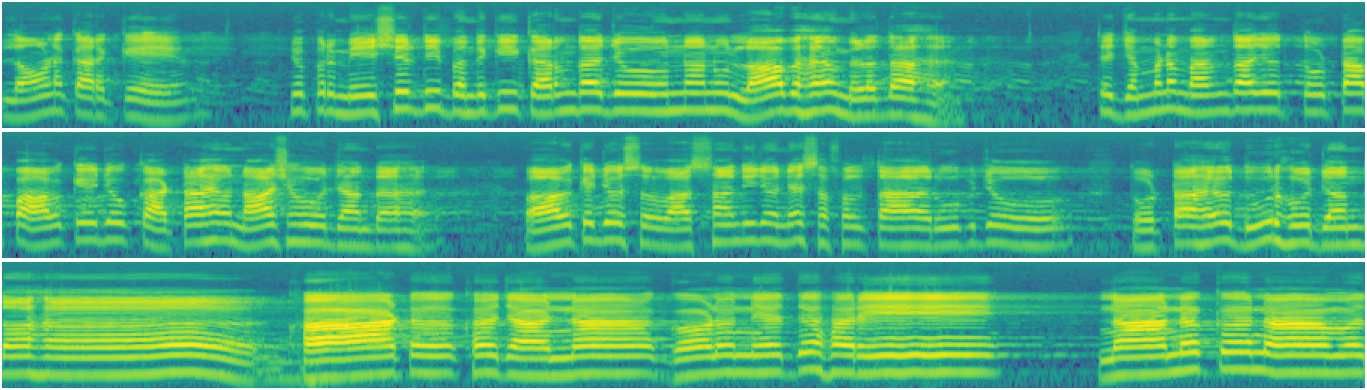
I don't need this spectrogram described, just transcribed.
ਲਾਉਣ ਕਰਕੇ ਜੋ ਪਰਮੇਸ਼ਰ ਦੀ ਬੰਦਗੀ ਕਰਨ ਦਾ ਜੋ ਉਹਨਾਂ ਨੂੰ ਲਾਭ ਹੈ ਉਹ ਮਿਲਦਾ ਹੈ। ਤੇ ਜੰਮਣ ਮਰਨ ਦਾ ਜੋ ਟੋਟਾ ਭਾਵ ਕੇ ਜੋ ਘਾਟਾ ਹੈ ਉਹ ਨਾਸ਼ ਹੋ ਜਾਂਦਾ ਹੈ। ਭਾਵ ਕੇ ਜੋ ਸਵਾਸਾਂ ਦੀ ਜੋ ਨਿਸਫਲਤਾ ਰੂਪ ਜੋ ਟੋਟਾ ਹੈ ਉਹ ਦੂਰ ਹੋ ਜਾਂਦਾ ਹੈ। ਖਾਟ ਖਜ਼ਾਨਾ ਗੁਣ ਨਿਧ ਹਰੇ ਨਾਨਕ ਨਾਮ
